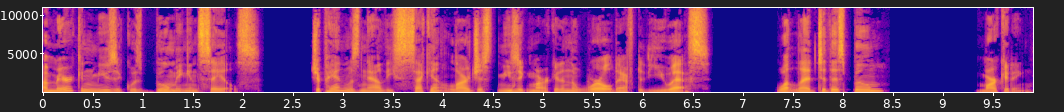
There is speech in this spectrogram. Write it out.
American music was booming in sales. Japan was now the second largest music market in the world after the US. What led to this boom? Marketing.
